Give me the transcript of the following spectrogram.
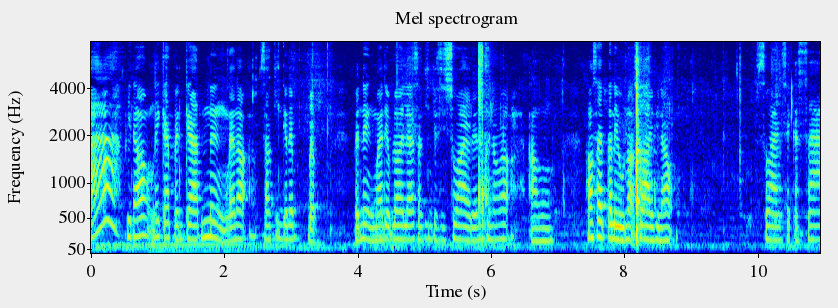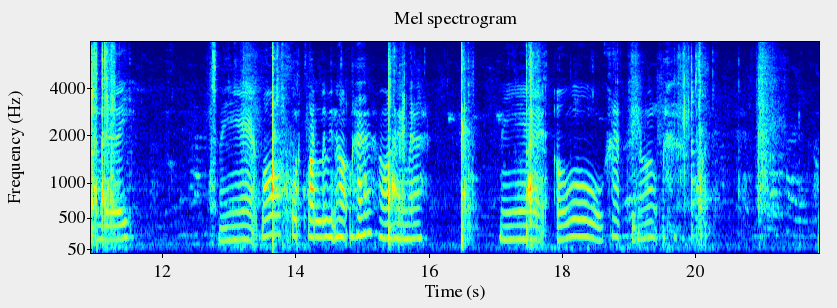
อ่าพี่น้องในการเป็นการหนึ่งแล้วเนาะสาวกินก็ได้แบบเป็นหนึ่งมาเรียบร้อยแล้วสาวกินก็สิช่วยเลยเนาะพี่น้องเนาะเอาเอาใส่ตะหลิวเนาะช่วยพี่น้องช่วยใส่กระซ้างเลย นี่ป้อโคตรควันเลยพี่น้องฮะฮอนไงมานี่โอ้คักพี่น้อง ห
